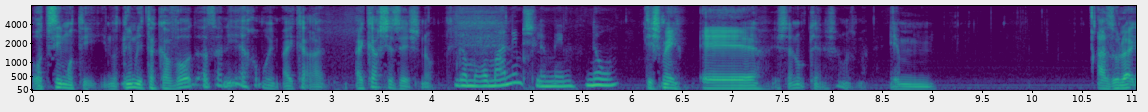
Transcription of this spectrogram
רוצים אותי, נותנים לי את הכבוד, אז אני, איך אומרים, העיקר, העיקר שזה ישנו. גם רומנים שלמים, נו. תשמעי, אה, יש לנו, כן, יש לנו זמן. אה, אז אולי,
